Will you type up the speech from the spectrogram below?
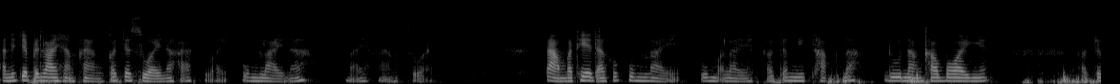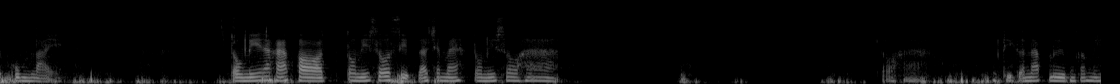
อันนี้จะเป็นลายห่างๆก็จะสวยนะคะ สวยคุมไหลนะลายห่างสวย ต่างประเทศอะเขาคุมไหลคุมอะไร เขาจะมีถักนะ ดูหนังคาวบอยอย่างเงี้ย เขาจะคุมไหล ตรงนี้นะคะ พอตรงนี้โซ่สิบแล้วใช่ไหมตรงนี้โซ่ห้าโซ่ห้าบางทีก็นับลืมก็มี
